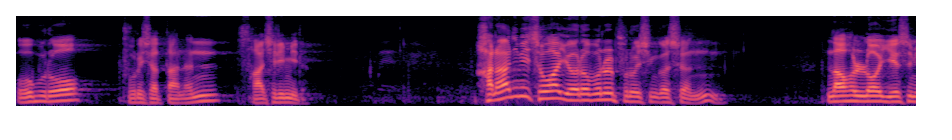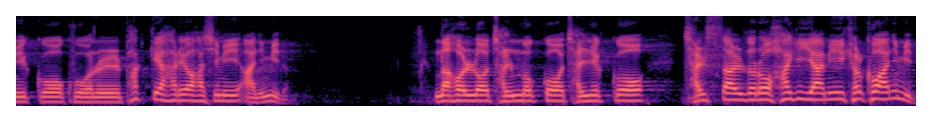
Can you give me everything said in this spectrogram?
업으로 부르셨다는 사실입니다. 하나님이 저와 여러분을 부르신 것은 나 홀로 예수 믿고 구원을 받게 하려 하심이 아닙니다. 나 홀로 잘 먹고 잘 입고 잘 살도록 하기 위함이 결코 아닙니다.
